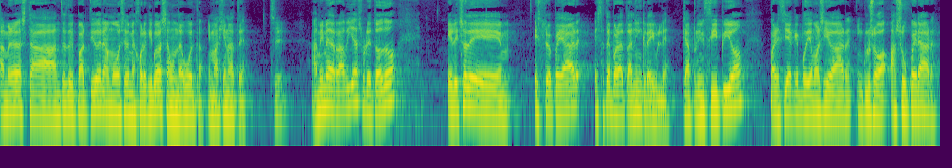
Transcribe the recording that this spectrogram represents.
al menos hasta antes del partido éramos el mejor equipo de la segunda vuelta, imagínate. Sí. A mí me da rabia, sobre todo, el hecho de estropear esta temporada tan increíble. Que al principio parecía que podíamos llegar incluso a, superar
